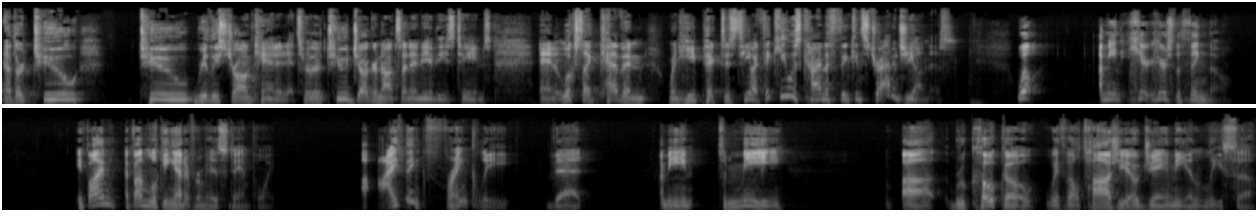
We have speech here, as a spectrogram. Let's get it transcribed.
are there two two really strong candidates? Or are there two juggernauts on any of these teams? And it looks like Kevin when he picked his team I think he was kind of thinking strategy on this. Well, I mean, here here's the thing, though. If I'm if I'm looking at it from his standpoint, I, I think, frankly, that I mean, to me, uh, with Voltaggio, Jamie, and Lisa.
